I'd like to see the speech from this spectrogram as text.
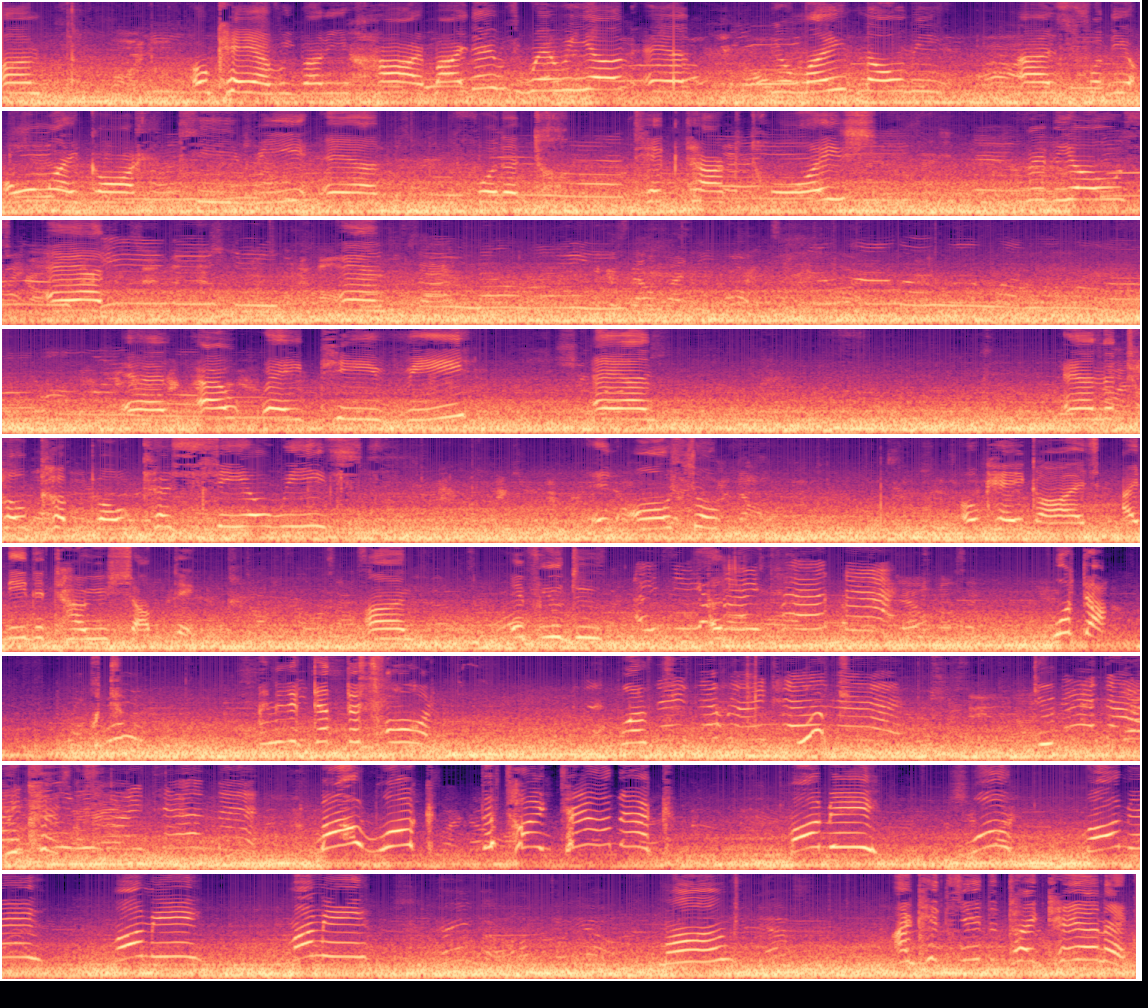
Um, okay, everybody. Hi, my name's William, and you might know me as for the Oh My Gosh TV and for the Tic Tac Toys videos and and and TV and and the Toca Boca series and also okay guys I need to tell you something. Um if you do what the? What the? I need to get this on. What? What you, you can Mommy! Mommy! Mommy! Mom! Yes. I can see the Titanic!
